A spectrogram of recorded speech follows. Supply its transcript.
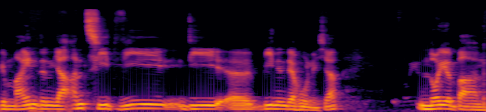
Gemeinden ja anzieht wie die äh, Bienen der Honig, ja. Neue Bahn,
